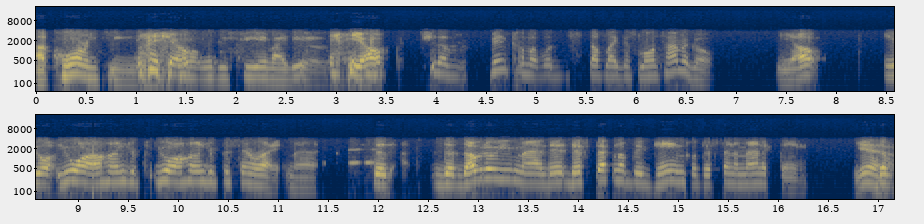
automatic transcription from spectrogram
a quarantine to come up with these creative ideas. Yep. Should have been come up with stuff like this a long time ago. Yep. You are you are a hundred you are a hundred percent right, man. The the WWE man, they're they're stepping up their games with the cinematic thing. Yeah. The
